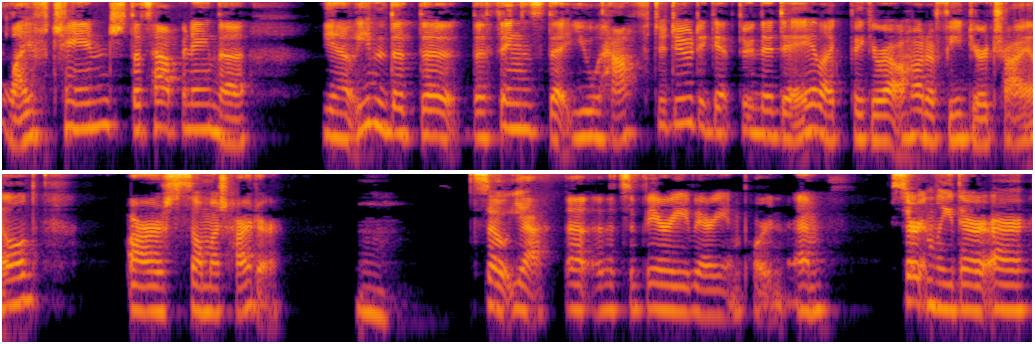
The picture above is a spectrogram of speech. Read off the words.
life change that's happening, the you know even the the the things that you have to do to get through the day like figure out how to feed your child are so much harder. Mm. so yeah that, that's very very important. Um certainly there are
